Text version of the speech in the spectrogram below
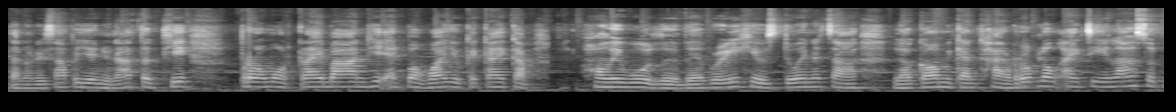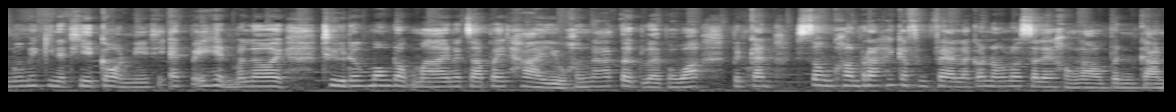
แต่นอริซาไปยืนอยู่หน้าตึกที่โปรโมทใกล้บ้านที่แอดบอกว่าอยู่ใกล้ๆกับฮอลลีวูดหรือ Beverly Hills ด้วยนะจ๊ะ แล้วก็มีการถ่ายรูปลง IG ล่าสุดเมื่อไม่กี่นาทีก่อนนี้ที่แอดไปเห็นมาเลย ถือดอกมงดอกไม้นะจ๊ะ ไปถ่ายอยู่ข้างหน้าตึกเลยเพราะว่าเป็นการส่งความรักให้กับแฟนๆ แล้วก็น้องโรสเลของเราเป็นการ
